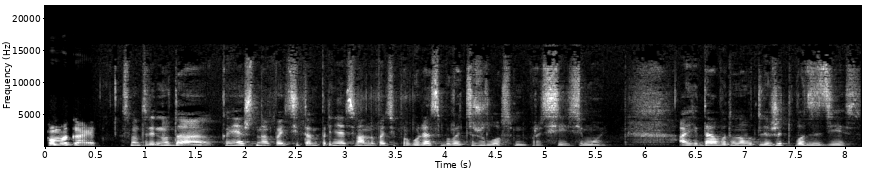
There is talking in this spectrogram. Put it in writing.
помогает? Смотри, ну да, конечно, пойти там принять ванну, пойти прогуляться бывает тяжело, особенно в России зимой. А еда, вот она вот лежит вот здесь.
